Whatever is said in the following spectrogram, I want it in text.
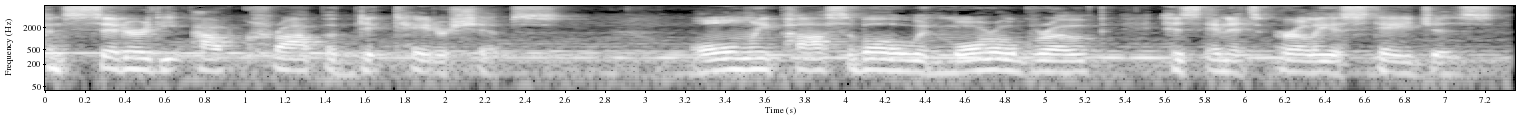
Consider the outcrop of dictatorships, only possible when moral growth is in its earliest stages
